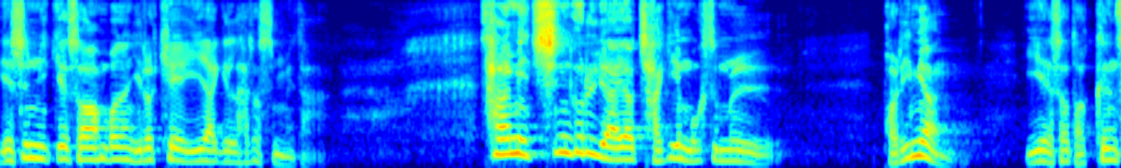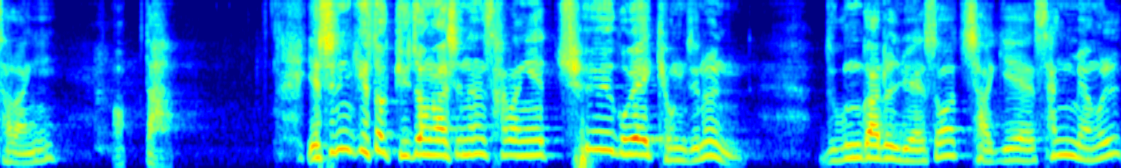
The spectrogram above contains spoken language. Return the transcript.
예수님께서 한 번은 이렇게 이야기를 하셨습니다. 사람이 친구를 위하여 자기 목숨을 버리면 이에서 더 큰 사랑이 없다. 예수님께서 규정하시는 사랑의 최고의 경지는 누군가를 위해서 자기의 생명을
